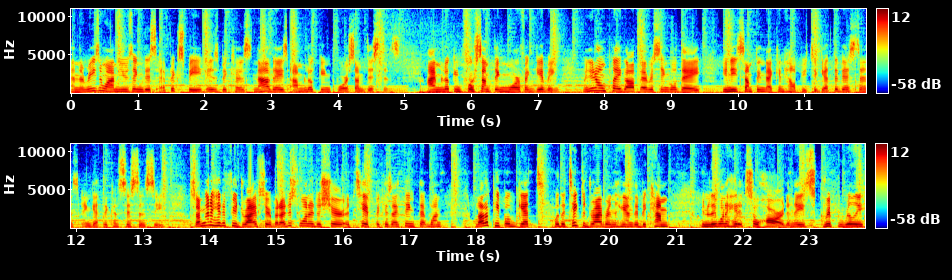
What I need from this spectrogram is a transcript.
And the reason why I'm using this Epic Speed is because nowadays I'm looking for some distance. I'm looking for something more forgiving. When you don't play golf every single day, you need something that can help you to get the distance and get the consistency. So I'm gonna hit a few drives here, but I just wanted to share a tip because I think that when a lot of people get, well, they take the driver in the hand, they become you know, they want to hit it so hard and they grip really,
